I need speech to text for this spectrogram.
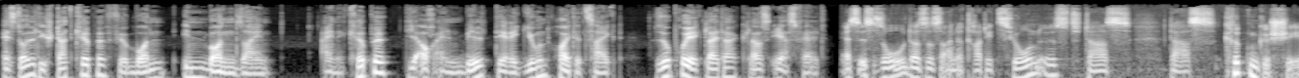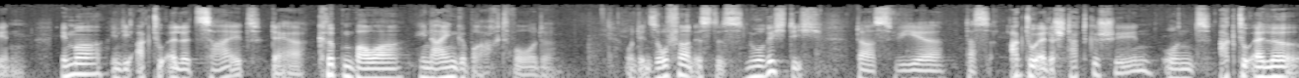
Es soll die Stadtkrippe für Bonn in Bonn sein. Eine Krippe, die auch ein Bild der Region heute zeigt. So Projektleiter Klaus Ersfeld. Es ist so, dass es eine Tradition ist, dass das Krippengeschehen immer in die aktuelle Zeit der Krippenbauer hineingebracht wurde. Und insofern ist es nur richtig, dass wir das aktuelle Stadtgeschehen und aktuelle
